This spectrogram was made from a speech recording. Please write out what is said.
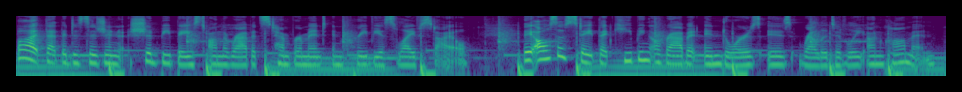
but that the decision should be based on the rabbit's temperament and previous lifestyle. They also state that keeping a rabbit indoors is relatively uncommon,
